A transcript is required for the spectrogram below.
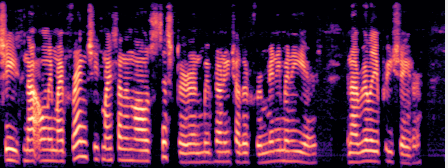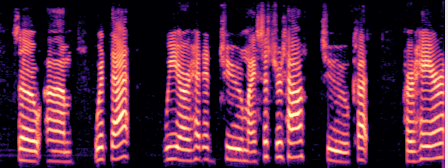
she's not only my friend, she's my son-in-law's sister, and we've known each other for many, many years, and I really appreciate her. So um, with that, we are headed to my sister's house to cut her hair.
